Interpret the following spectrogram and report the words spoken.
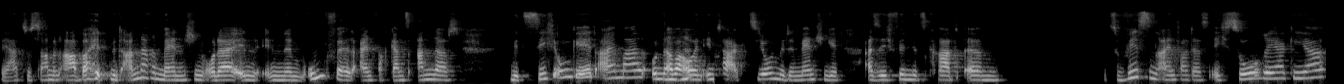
ja, Zusammenarbeit mit anderen Menschen oder in, in einem Umfeld einfach ganz anders mit sich umgeht einmal und mhm. aber auch in Interaktion mit den Menschen geht. Also ich finde jetzt gerade ähm, zu wissen einfach, dass ich so reagiere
